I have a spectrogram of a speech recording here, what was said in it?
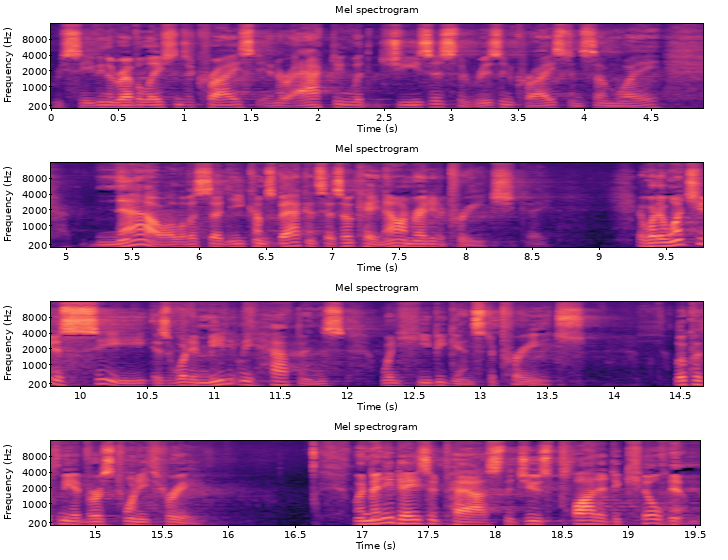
receiving the revelations of Christ, interacting with Jesus, the risen Christ, in some way. Now, all of a sudden, he comes back and says, Okay, now I'm ready to preach. Okay? And what I want you to see is what immediately happens when he begins to preach. Look with me at verse 23. When many days had passed, the Jews plotted to kill him.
